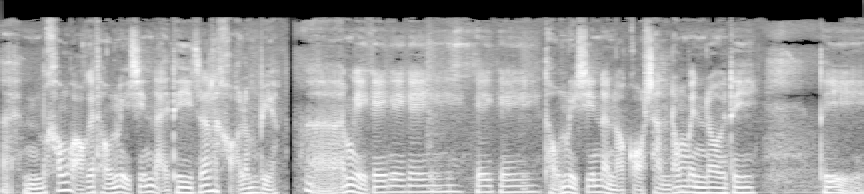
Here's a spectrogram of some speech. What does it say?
đấy, không có cái thống lý sinh đấy thì rất là khó làm việc à, em nghĩ cái cái cái cái cái thống lý sinh là nó có sẵn trong mình rồi thì thì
